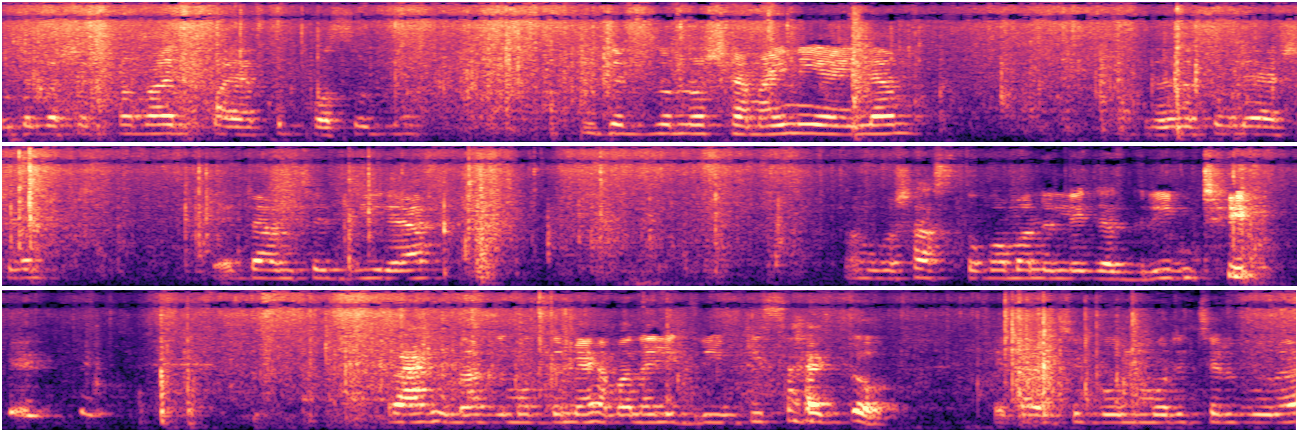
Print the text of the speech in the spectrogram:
ওদের বাসায় সবাই পায়া খুব পছন্দ। ঈদের জন্য সেমাই নিয়ে আইলাম। আপনারা চলে আসেন। এটা আনছে জিরা। আমাকে স্বাস্থ্য কমানোর লেগে গ্রিন টি। রাহি মাঝে মধ্যে মেহমান এলে গ্রিন টি চাই তো। এটা হচ্ছে গোলমরিচের গুঁড়া।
